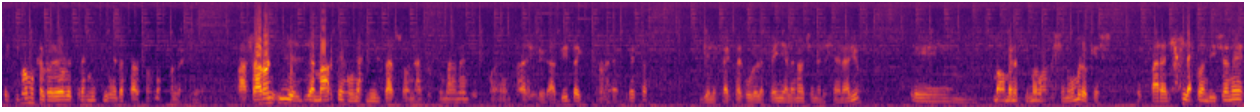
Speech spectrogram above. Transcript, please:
estimamos que alrededor de 3.500 personas son las que pasaron y el día martes unas 1.000 personas aproximadamente con el gratuita y con las empresas y el espectáculo la Peña la noche en el escenario. Eh, más o menos estimamos ese número que es, es para las condiciones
